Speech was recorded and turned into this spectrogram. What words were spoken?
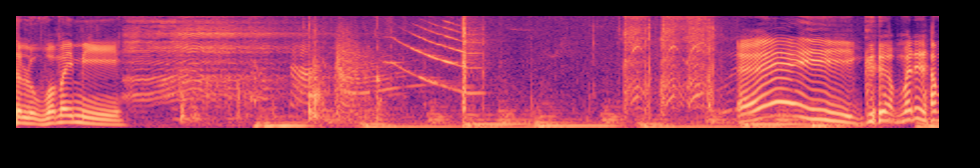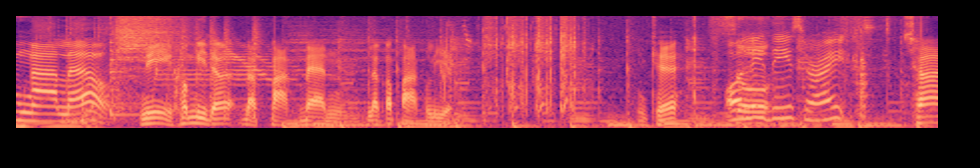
สรุปว่าไม่มี เอ้ย เกือบไม่ได้ทำงานแล้ว นี่เขามีแบบปากแบนแล้วก็ปากเหลี่ยม โอเค Only So- these, right? ใช่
